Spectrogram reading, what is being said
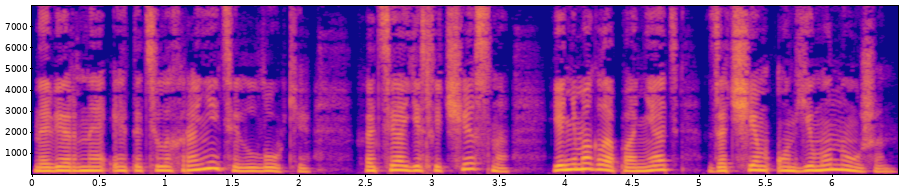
Наверное, это телохранитель Луки, хотя, если честно, я не могла понять, зачем он ему нужен.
